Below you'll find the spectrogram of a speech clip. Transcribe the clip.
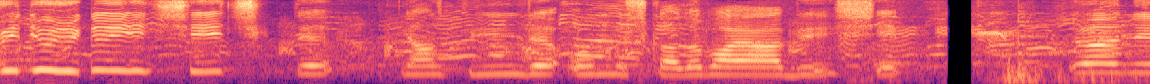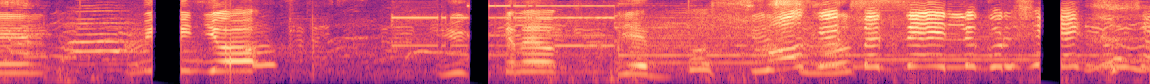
Video yüklü şey çıktı. Yalnız filmde 15 kaldı bayağı bir şey. Yani video yükleme diye basıyorsunuz. etmekte 50 kuruş ekliyorsun.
